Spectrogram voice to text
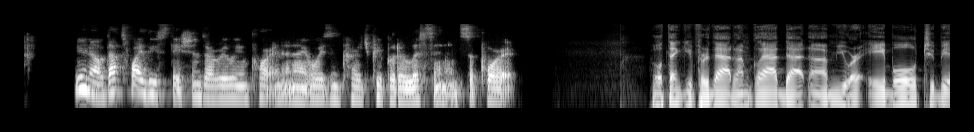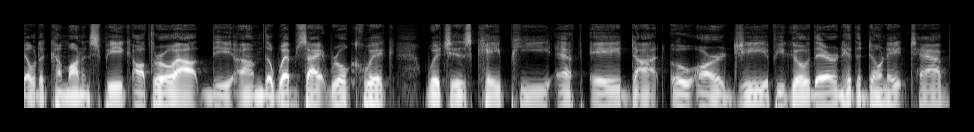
you know, that's why these stations are really important. And I always encourage people to listen and support. Well, thank you for that. I'm glad that um, you are able to be able to come on and speak. I'll throw out the um, the website real quick, which is kpfa.org. If you go there and hit the donate tab,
